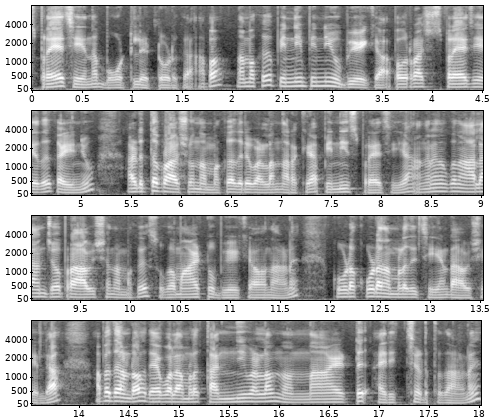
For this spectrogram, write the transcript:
സ്പ്രേ ചെയ്യുന്ന ബോട്ടിൽ ഇട്ട് കൊടുക്കുക. അപ്പോൾ നമുക്ക് പിന്നെയും പിന്നെയും ഉപയോഗിക്കുക. അപ്പോൾ ഒരു പ്രാവശ്യം സ്പ്രേ ചെയ്ത് കഴിഞ്ഞു. അടുത്ത പ്രാവശ്യവും നമുക്ക് അതിൽ വെള്ളം നിറയ്ക്കുക. പിന്നെയും സ്പ്രേ ചെയ്യുക. അങ്ങനെ നമുക്ക് നാലഞ്ചോ പ്രാവശ്യം നമുക്ക് സുഖമായിട്ട് ഉപയോഗിക്കാവുന്നതാണ്. കൂടെ കൂടെ നമ്മളിത് ചെയ്യേണ്ട ആവശ്യമില്ല. അപ്പോൾ ഇതുണ്ടോ അതേപോലെ നമ്മൾ കഞ്ഞിവെള്ളം നന്നായിട്ട് അരിച്ചെടുത്തതാണ്.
